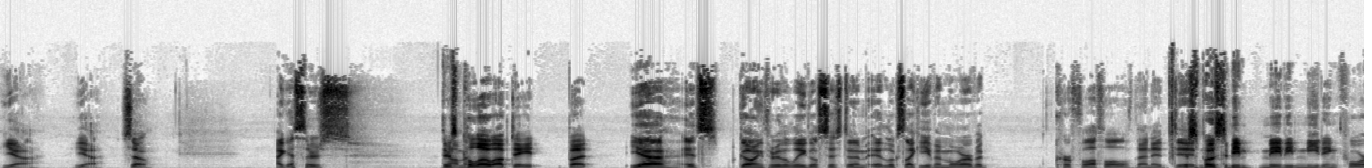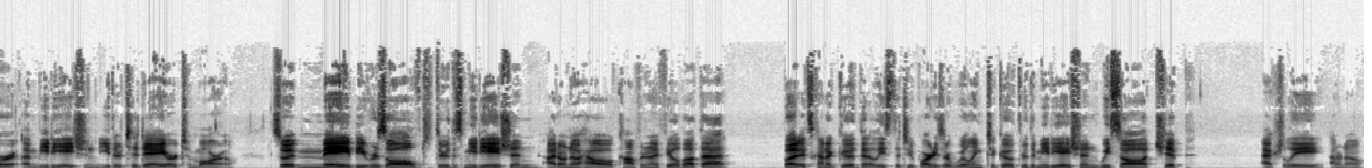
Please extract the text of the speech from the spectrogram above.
Yeah, yeah. So, I guess there's There's Um, Palou update, but yeah, it's going through the legal system. It looks like even more of a kerfluffle than it They're did. supposed to be maybe meeting for a mediation either today or tomorrow. So it may be resolved through this mediation. I don't know how confident I feel about that, but it's kind of good that at least the two parties are willing to go through the mediation. We saw Chip actually, I don't know,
